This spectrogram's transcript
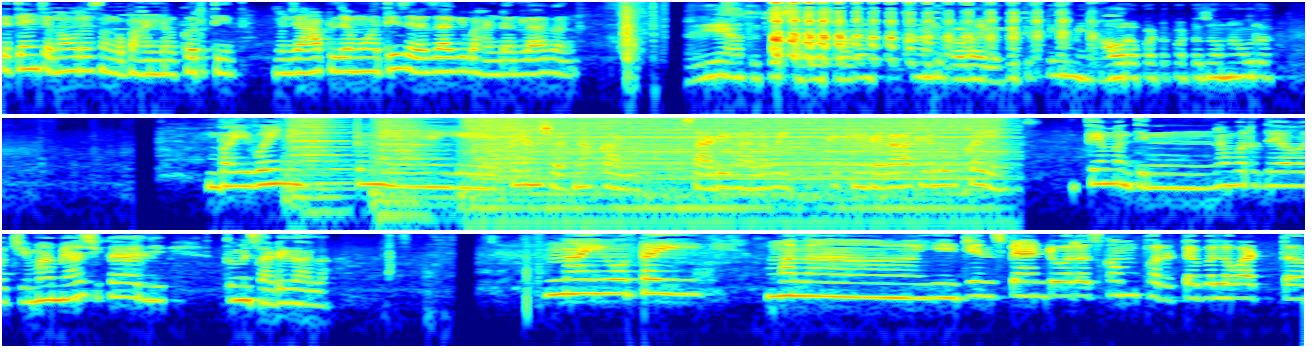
ते त्यांच्या नवऱ्यासंग भांडणं करतील. म्हणजे आपल्यामुळे तिसऱ्या जागी भांडण लागन. अरे आता ते सगळं सोडा. शांत करायला किती टाइम आहे? आवरा पटापट जाऊन आवरा. बाई वहिनी तुम्ही हे पॅन्ट शर्ट नका घालू. साडी घाला बाई. ते खेडेगावातले लोक आहे. ते म्हणतील नवरदेवाची मामी अशी काय आली? तुम्ही साडी घाला. नाही हो ताई. मला ही जीन्स पॅन्टवरच कम्फर्टेबल वाटतं.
